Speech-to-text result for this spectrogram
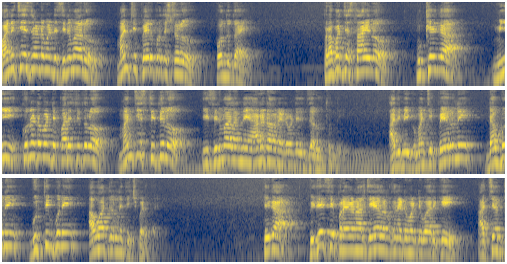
పనిచేసినటువంటి సినిమాలు మంచి పేరు ప్రతిష్టలు పొందుతాయి. ప్రపంచ స్థాయిలో ముఖ్యంగా మీకున్నటువంటి పరిస్థితిలో మంచి స్థితిలో ఈ సినిమాలన్నీ ఆడటం అనేటువంటిది జరుగుతుంది. అది మీకు మంచి పేరుని డబ్బుని గుర్తింపుని అవార్డుల్ని తెచ్చిపెడతాయి. ఇక విదేశీ ప్రయాణాలు చేయాలనుకునేటువంటి వారికి అత్యంత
